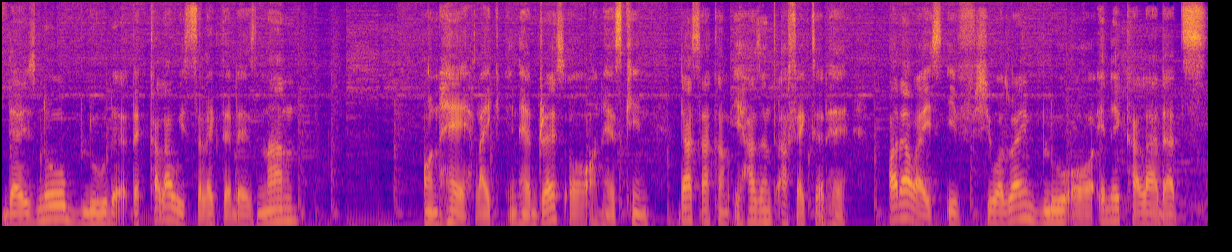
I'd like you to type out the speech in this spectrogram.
there is no blue, the, the color we selected, there's none on her, like in her dress or on her skin. That's how come it hasn't affected her. Otherwise, if she was wearing blue or any color that's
